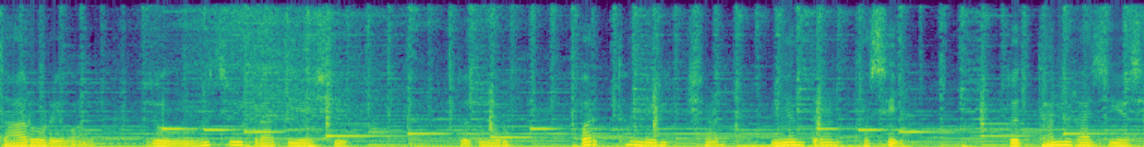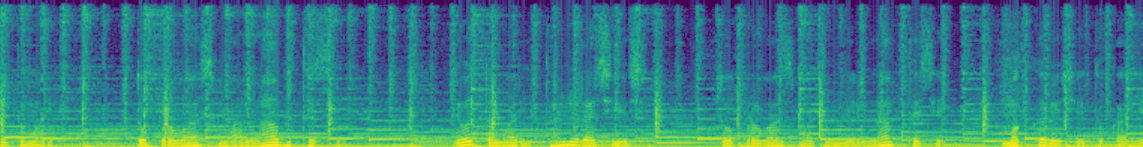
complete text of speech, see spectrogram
સારો રહેવાનો. જો વૃશ્વિક રાશિ હશે, તો તમારું પર્થ નિરીક્ષણ નિયંત્રણ થશે. જો ધન રાશિ હશે, તમારી તો પ્રવાસમાં લાભ થશે. જો તમારી ધન રાશિ હશે, તો પ્રવાસમાં તમને લાભ થશે. મકર હશે, તો કાર્ય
